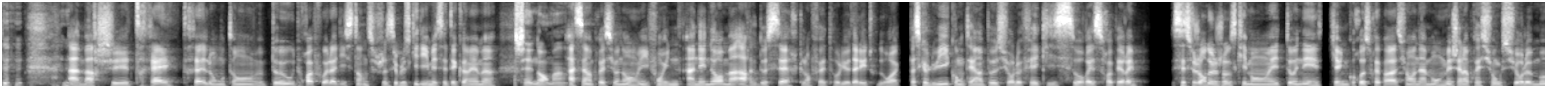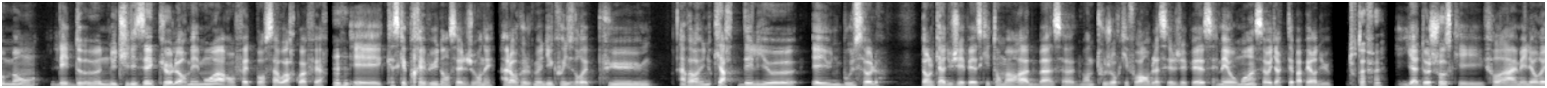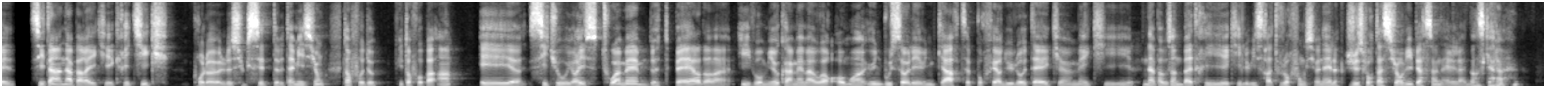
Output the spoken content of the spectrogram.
à marcher très très longtemps, deux ou trois fois la distance. Je ne sais plus ce qu'il dit, mais c'était quand même c'est énorme, hein. assez impressionnant. Ils font un énorme arc de cercle en fait au lieu d'aller tout droit, parce que lui comptait un peu sur le fait qu'il saurait se repérer. C'est ce genre de choses qui m'ont étonné. Il y a une grosse préparation en amont, mais j'ai l'impression que sur le moment, les deux n'utilisaient que leur mémoire en fait pour savoir quoi faire mhm. et qu'est-ce qui est prévu dans cette journée. Alors que je me dis qu'ils auraient pu avoir une carte des lieux et une boussole. Dans le cas du GPS qui tombe en rade, bah, ça demande toujours qu'il faut remplacer le GPS, mais au moins ça veut dire que t'es pas perdu. Tout à fait. Il y a deux choses qu'il faudra améliorer. Si tu as un appareil qui est critique pour le, le succès de ta mission, il t'en faut deux, il t'en faut pas un. Et euh, si tu risques toi-même de te perdre, il vaut mieux quand même avoir au moins une boussole et une carte pour faire du low-tech, mais qui n'a pas besoin de batterie et qui lui sera toujours fonctionnel, juste pour ta survie personnelle dans ce cas-là.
